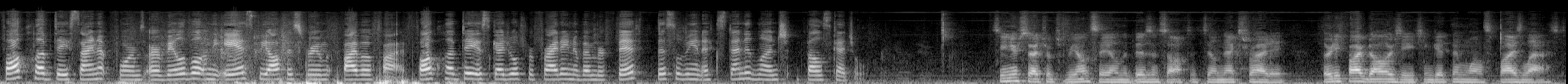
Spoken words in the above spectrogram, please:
Fall Club Day sign-up forms are available in the ASB office room 505. Fall Club Day is scheduled for Friday, November 5th. This will be an extended lunch bell schedule. Senior sweatshirts will be on sale in the business office until next Friday. $35 each and get them while supplies last.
